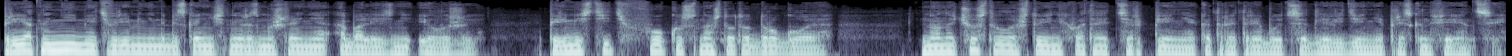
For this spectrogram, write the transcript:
Приятно не иметь времени на бесконечные размышления о болезни и лжи переместить фокус на что-то другое, но она чувствовала, что ей не хватает терпения, которое требуется для ведения пресс-конференции.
